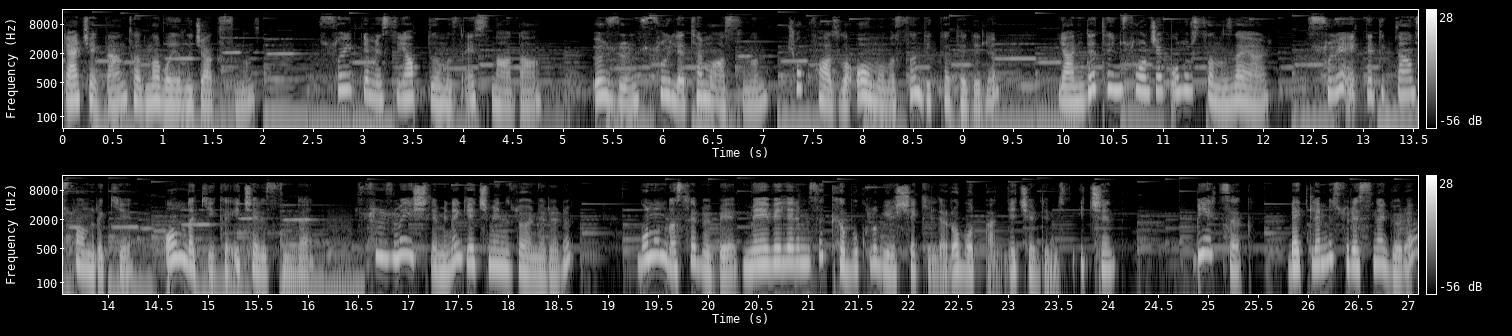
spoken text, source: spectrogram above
Gerçekten tadına bayılacaksınız. Su eklemesi yaptığımız esnada özün su ile temasının çok fazla olmamasına dikkat edelim. Yani detayını soracak olursanız eğer suyu ekledikten sonraki 10 dakika içerisinde süzme işlemine geçmenizi öneririm. Bunun da sebebi meyvelerimizi kabuklu bir şekilde robottan geçirdiğimiz için bir tık bekleme süresine göre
